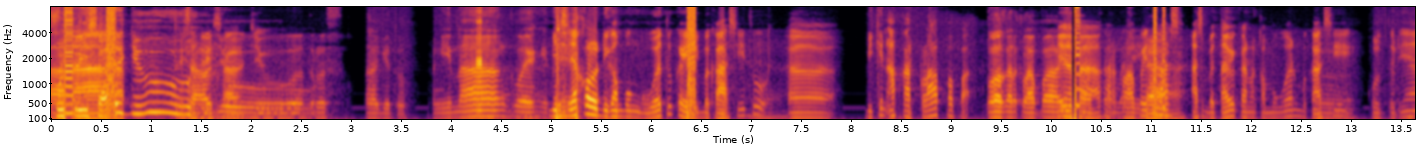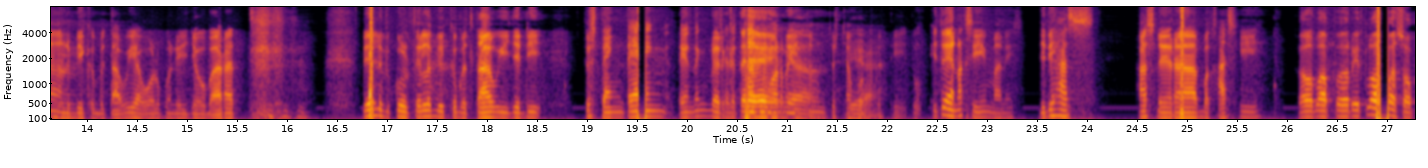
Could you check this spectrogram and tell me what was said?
putri salju putri salju, Putri salju. terus apa gitu penginang kue gitu Biasanya kalau di kampung gua tuh kayak di Bekasi tuh eh, bikin akar kelapa, Pak. oh akar kelapa ya, iya, akar sama kelapa itu Ya. as, as Betawi karena kampung gua kan Bekasi kulturnya Hmm. lebih ke Betawi ya walaupun dari Jawa Barat. Dia lebih kultur lebih ke Betawi. Jadi terus teng-teng, teng-teng dari ketan warna ya. hitam terus campur Iya. putih. Itu itu enak sih manis. Jadi khas khas daerah Bekasi. Kalau favorit lu apa sob?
